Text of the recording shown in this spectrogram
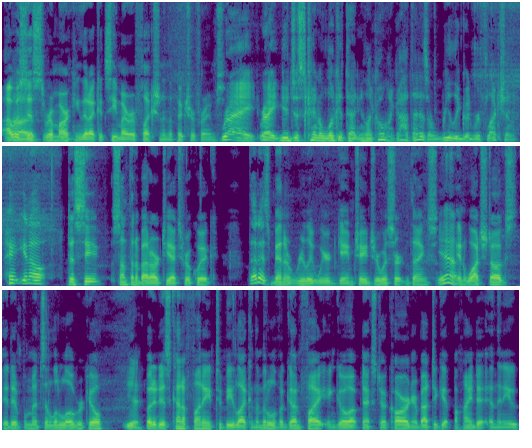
I was Uh, just remarking that I could see my reflection in the picture frames. right right you just kind of look at that and you're like oh my god that is a really good reflection Hey, you know, to see something about RTX real quick, that has been a really weird game changer with certain things. Yeah. In Watch Dogs, it implements a little overkill, yeah but it is kind of funny to be like in the middle of a gunfight and go up next to a car and you're about to get behind it, and then you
